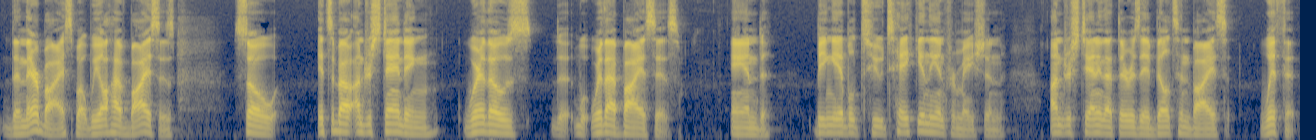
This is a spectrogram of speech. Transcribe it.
than their bias, but we all have biases. So it's about understanding where those where that bias is and being able to take in the information understanding that there is a built-in bias with it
